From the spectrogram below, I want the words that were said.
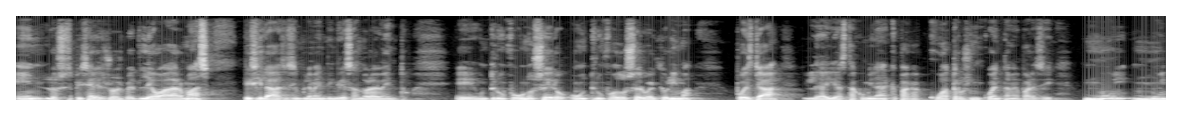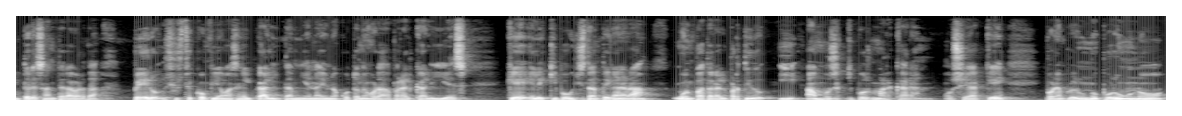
en los especiales Rushbet, le va a dar más que si la hace simplemente ingresando al evento. Eh, un triunfo 1-0 o un triunfo 2-0 del Tolima, pues ya le daría esta combinada que paga 4.50. Me parece muy, muy interesante, la verdad. Pero si usted confía más en el Cali, también hay una cuota mejorada para el Cali y es que el equipo visitante ganará o empatará el partido y ambos equipos marcarán. O sea que, por ejemplo, en 1 por 1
